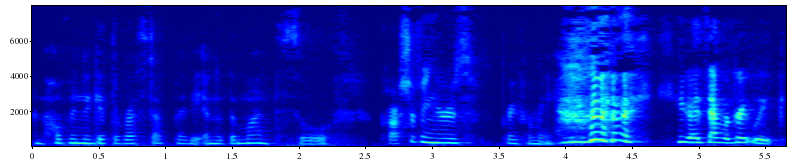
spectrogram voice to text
I'm hoping to get the rest up by the end of the month, so cross your fingers, pray for me. you guys have a great week.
